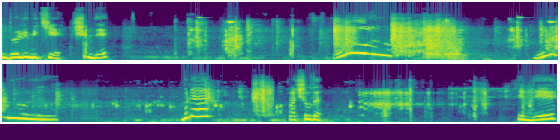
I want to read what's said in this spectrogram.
Bölüm 2. Şimdi. Ne oluyor? Ne oluyor ya? Bu ne? Açıldı. Şimdi.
